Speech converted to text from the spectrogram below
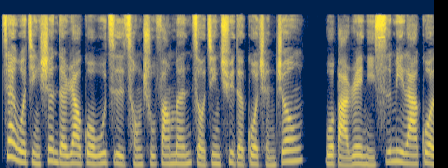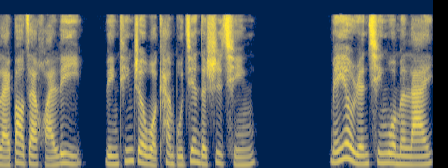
在我谨慎地绕过屋子，从厨房门走进去的过程中，我把瑞尼斯密拉过来抱在怀里，聆听着我看不见的事情。没有人请我们来。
